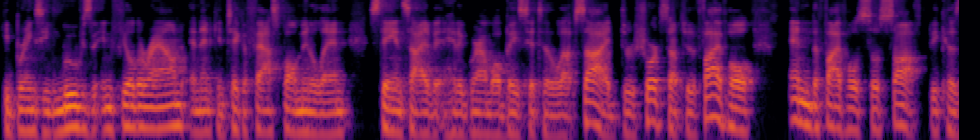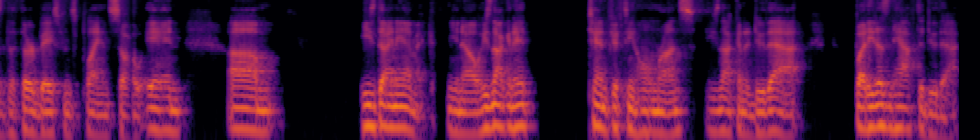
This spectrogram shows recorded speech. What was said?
He brings, he moves the infield around and then can take a fastball middle in, stay inside of it, hit a ground ball base hit to the left side through shortstop through the five hole. And the five hole is so soft because the third baseman's playing so in. Um, he's dynamic. You know, he's not going to hit 10, 15 home runs. He's not going to do that. But he doesn't have to do that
